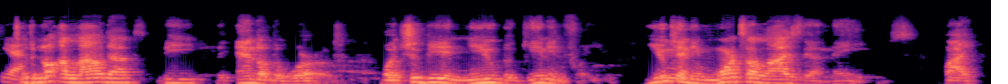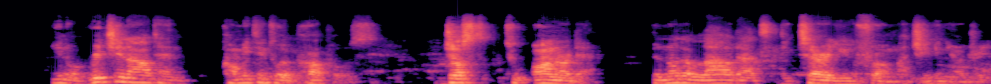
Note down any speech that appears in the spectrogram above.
Yeah. So do not allow that be the end of the world, but it should be a new beginning for you. You mm. can immortalize their names by, you know, reaching out and committing to a purpose just to honor them. Do not allow that deter you from achieving your dreams.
